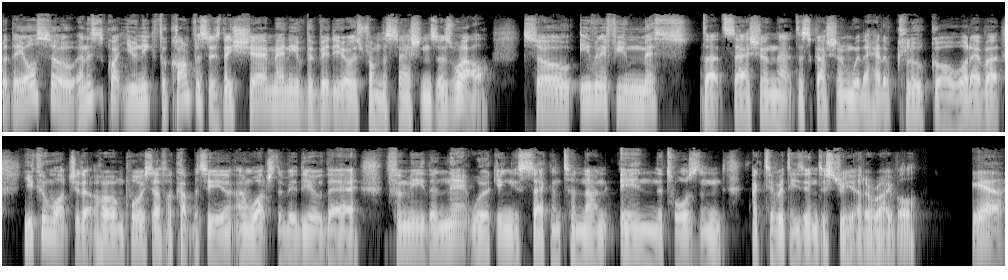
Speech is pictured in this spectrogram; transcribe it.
but they also, and this is quite unique for conferences, they share many of the videos from the sessions as well. So even if you miss that session, that discussion with the head of Klook or whatever, you can watch it at home, pour yourself a cup of tea and watch the video there. For me, the networking is second to none in the tours and activities industry at Arrival. Yeah.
